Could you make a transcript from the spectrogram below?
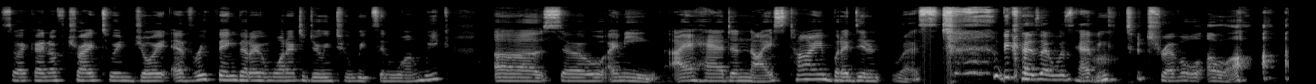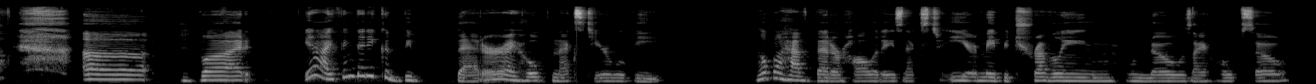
So I kind of tried to enjoy everything that I wanted to do in two weeks in one week. Uh, so I mean, I had a nice time, but I didn't rest because I was having to travel a lot. uh, but yeah, I think that it could be better. I hope next year will be I hope I'll have better holidays next year. Maybe traveling. Who knows? I hope so.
